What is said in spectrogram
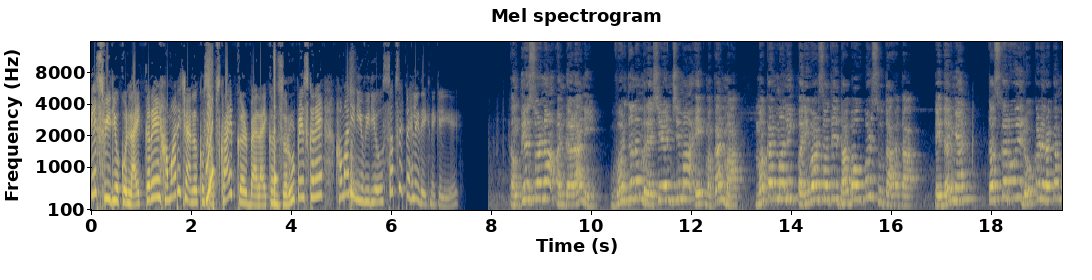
इस वीडियो को लाइक करें हमारे चैनल को सब्सक्राइब कर बेल आइकन जरूर प्रेस करें हमारी न्यू वीडियो सबसे पहले देखने के लिए અંકલેશ્વરના અંડાળાની વર્ધનમ રેસિડેન્સીમાં એક મકાનમાં મકાન માલિક પરિવાર સાથે ધાબા ઉપર સૂતા હતા તે દરમિયાન તસ્કરોએ રોકડ રકમ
